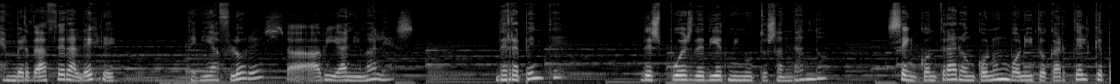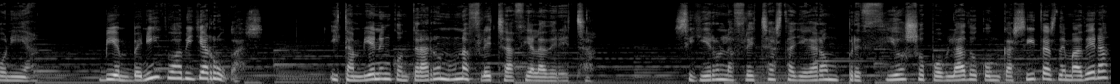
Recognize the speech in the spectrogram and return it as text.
En verdad era alegre. Tenía flores, había animales. De repente, después de diez minutos andando, se encontraron con un bonito cartel que ponía Bienvenido a Villarrugas. Y también encontraron una flecha hacia la derecha. Siguieron la flecha hasta llegar a un precioso poblado con casitas de madera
